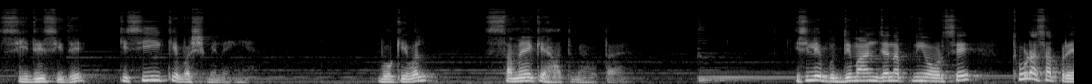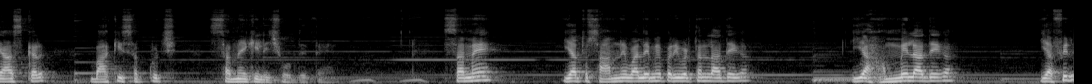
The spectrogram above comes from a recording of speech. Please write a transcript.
सीधे सीधे किसी के वश में नहीं है। वो केवल समय के हाथ में होता है। इसलिए बुद्धिमान जन अपनी ओर से थोड़ा सा प्रयास कर बाकी सब कुछ समय के लिए छोड़ देते हैं। समय या तो सामने वाले में परिवर्तन ला देगा या हम में ला देगा, या फिर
